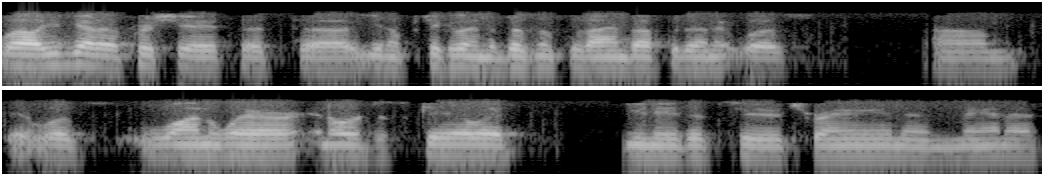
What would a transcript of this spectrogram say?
Well, you've got to appreciate that, uh, you know, particularly in the business that I invested in, it was um, it was one where in order to scale it you needed to train and manage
